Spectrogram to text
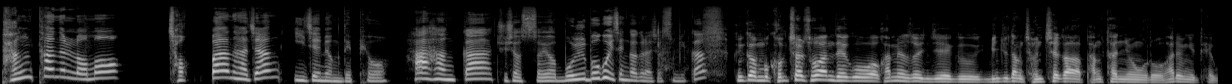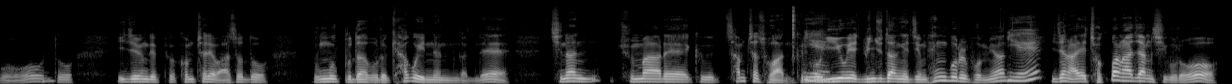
방탄을 넘어 적반하장 이재명 대표 하한가 주셨어요. 뭘 보고 이 생각을 하셨습니까? 그러니까 뭐 검찰 소환되고 하면서 이제 그 민주당 전체가 방탄용으로 활용이 되고 음. 또 이재명 대표 검찰에 와서도 묵묵부답으로 이렇게 하고 있는 건데 지난 주말에 그 3차 소환 그리고 예. 이후에 민주당의 지금 행보를 보면 예. 이제는 아예 적반하장식으로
